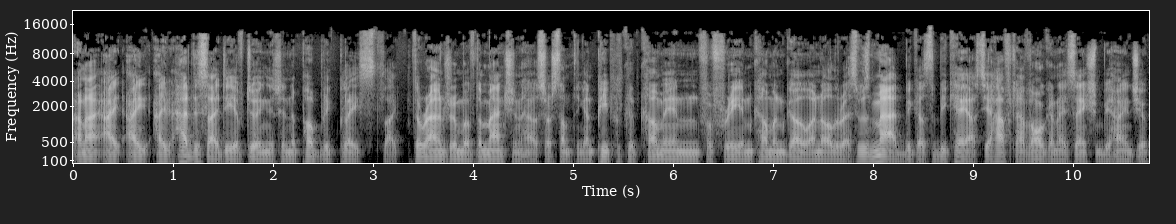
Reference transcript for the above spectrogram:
and I, I, I had this idea of doing it in a public place, like the round room of the mansion house or something, and people could come in for free and come and go and all the rest. It was mad because there'd be chaos. You have to have organisation behind you.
